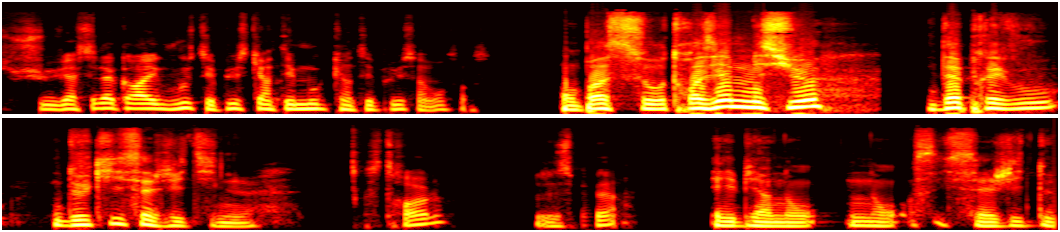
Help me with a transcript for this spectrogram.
je suis assez d'accord avec vous, c'était plus qu'un T mou qu'un T plus à mon sens. On passe au troisième, messieurs. D'après vous, De qui s'agit-il? Stroll, j'espère. Eh bien non, non, il s'agit de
